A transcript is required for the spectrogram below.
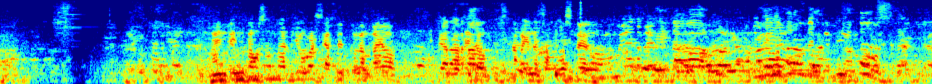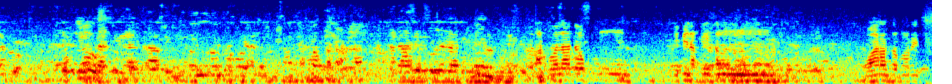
Thank you. 19,000 na viewers, i-update ko lang kayo. Si Ferrari daw po sinakay na sa coaster. At wala daw pong ipinakitang warrant of arrest.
